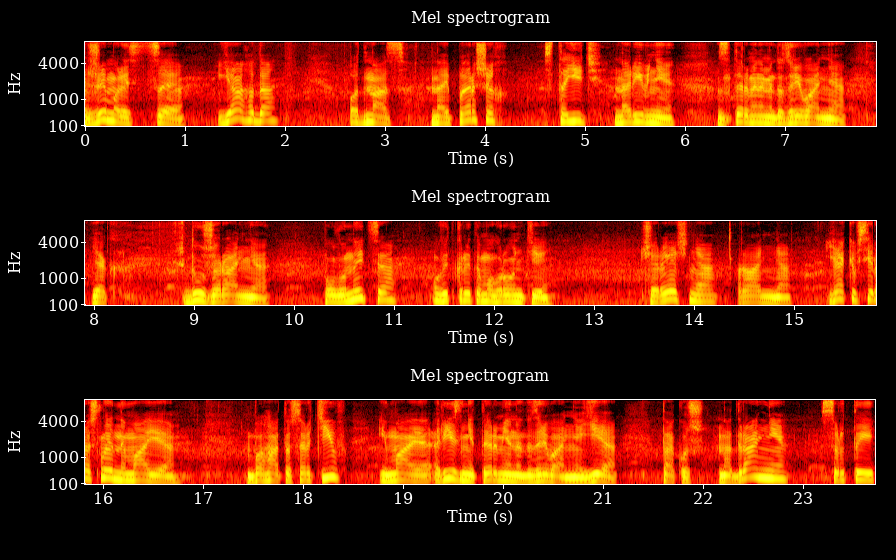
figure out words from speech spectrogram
Жимолість це ягода, одна з найперших, стоїть на рівні з термінами дозрівання як дуже рання полуниця у відкритому ґрунті, черешня рання. Як і всі рослини, має багато сортів і має різні терміни дозрівання. Є також надранні сорти,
